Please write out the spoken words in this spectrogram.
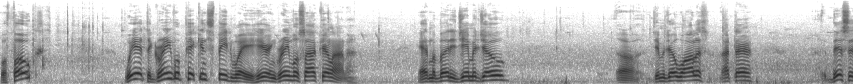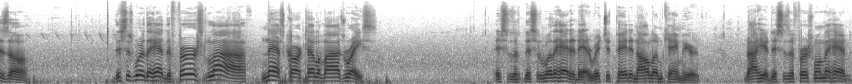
Well, folks, we're at the Greenville Pickens Speedway here in Greenville, South Carolina. As my buddy Jimmy Joe, uh, Jimmy Joe Wallace, right there. This is uh, this is where they had the first live NASCAR televised race. This is a, this is where they had it at. Richard Petty and all of them came here, right here. This is the first one they had.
